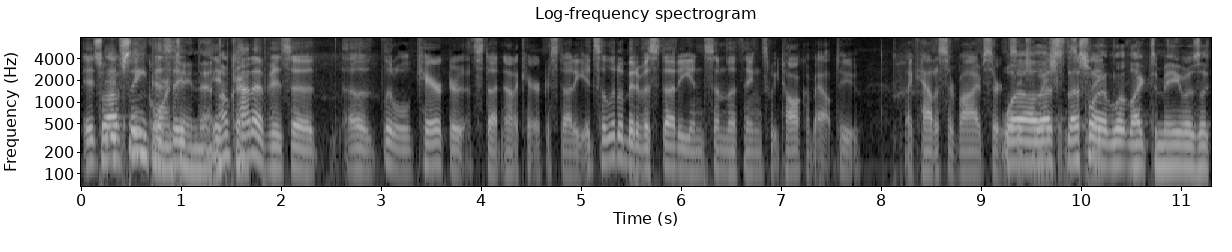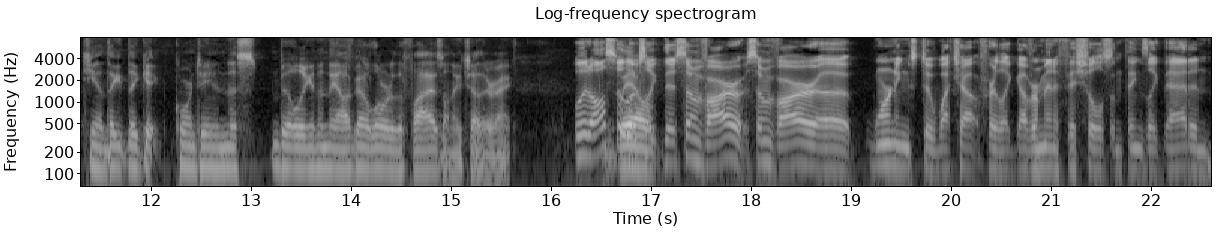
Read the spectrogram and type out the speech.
It, So I've it's seen Quarantine it, then. It Okay. kind of is a a little character stud, not a character study. It's a little bit of a study in some of the things we talk about too, like how to survive certain situations. Well, that's situations. that's They- what it looked like to me. Was that you know they they get quarantined in this building and then they all go Lord of the Flies on each other, right? Well, it also looks like there's some of our some of our uh, warnings to watch out for like government officials and things like that. And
